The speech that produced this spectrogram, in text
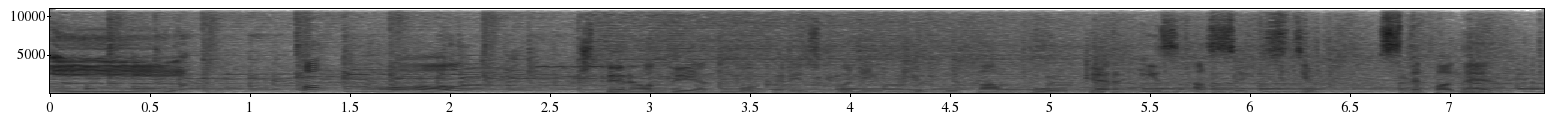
І. Гол. 4-1. Покер із голів. Кульбука. Покер із асистів Степаненка.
